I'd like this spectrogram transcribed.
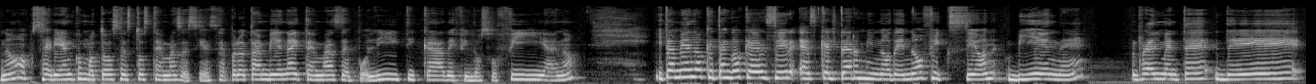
¿No? Serían como todos estos temas de ciencia, pero también hay temas de política, de filosofía, ¿no? Y también lo que tengo que decir es que el término de no ficción viene realmente de,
